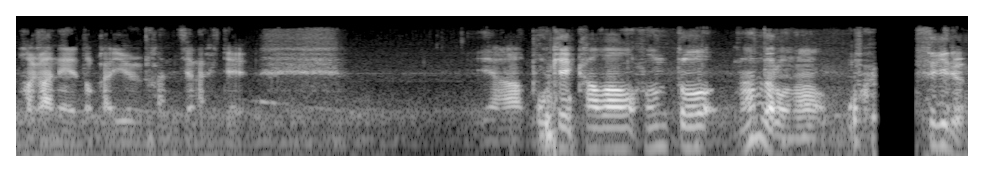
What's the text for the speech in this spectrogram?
鋼とかいう感じじゃなくてやーポケカは本当なんだろうな奥深すぎる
